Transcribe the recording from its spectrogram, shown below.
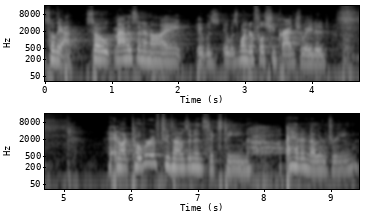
so yeah, so Madison and I, it was it was wonderful. She graduated. In October of 2016, I had another dream,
